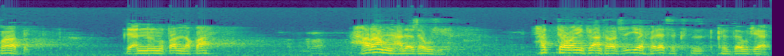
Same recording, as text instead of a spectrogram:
قابل لأن المطلقة حرام على زوجها. حتى وإن كانت رجعية فليست كالزوجات.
